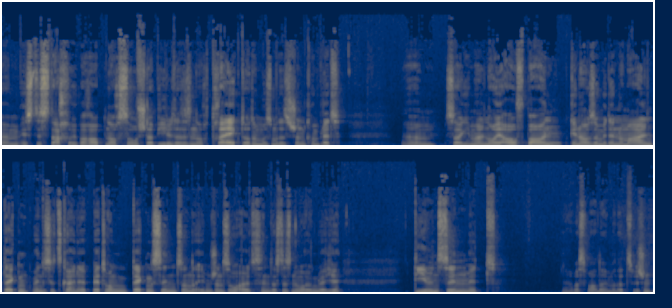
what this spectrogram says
ähm, ist das Dach überhaupt noch so stabil, dass es noch trägt oder muss man das schon komplett, ähm, sage ich mal, neu aufbauen? Mhm. Genauso mit den normalen Decken, wenn das jetzt keine Betondecken sind, sondern eben schon so alt sind, dass das nur irgendwelche Dielen sind mit, ja, was war da immer dazwischen?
